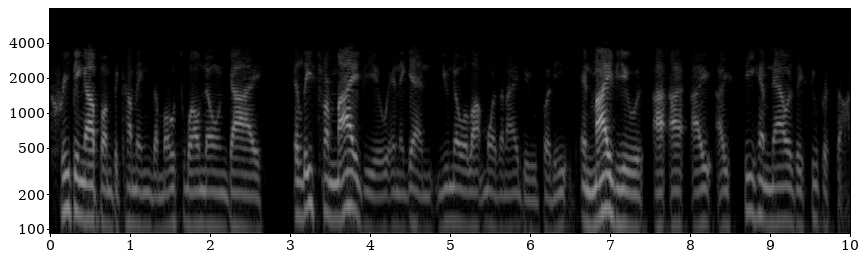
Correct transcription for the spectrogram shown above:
creeping up on becoming the most well-known guy, at least from my view. And again, you know a lot more than I do, but he, in my view, I, I, I see him now as a superstar.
